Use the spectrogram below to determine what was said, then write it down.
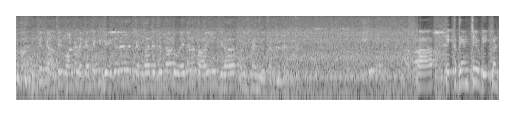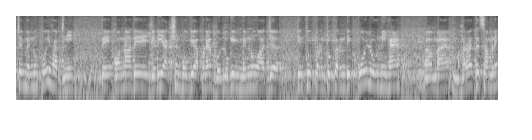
ਕਿਉਂਕਿ ਧਿਆਨ ਸਿੰਘ ਮਾਨ ਨੇ ਕਹਿੰਦੇ ਕਿ ਜੇਕਰ ਚੰਗਾ ਜਥੇਦਾਰ ਹੋਏਗਾ ਤਾਂ ਤਾਂ ਹੀ ਜਿਹੜਾ ਪਨਿਸ਼ਮੈਂਟ ਮਿਲ ਸਕਦੀ ਹੈ। ਅ, ਇੱਕ ਦਿਨ ਚ ਉਡੀਕਣ ਚ ਮੈਨੂੰ ਕੋਈ ਹਰਜ ਨਹੀਂ। ਤੇ ਉਹਨਾਂ ਦੇ ਜਿਹੜੀ ਐਕਸ਼ਨ ਹੋਗੀ ਆਪਣੇ ਆਪ ਬੋਲੂਗੀ। ਮੈਨੂੰ ਅੱਜ ਕਿੰਤੂ ਪਰੰਤੂ ਕਰਨ ਦੀ ਕੋਈ ਲੋੜ ਨਹੀਂ ਹੈ। ਮੈਂ ਮਹਾਰਾਜ ਦੇ ਸਾਹਮਣੇ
